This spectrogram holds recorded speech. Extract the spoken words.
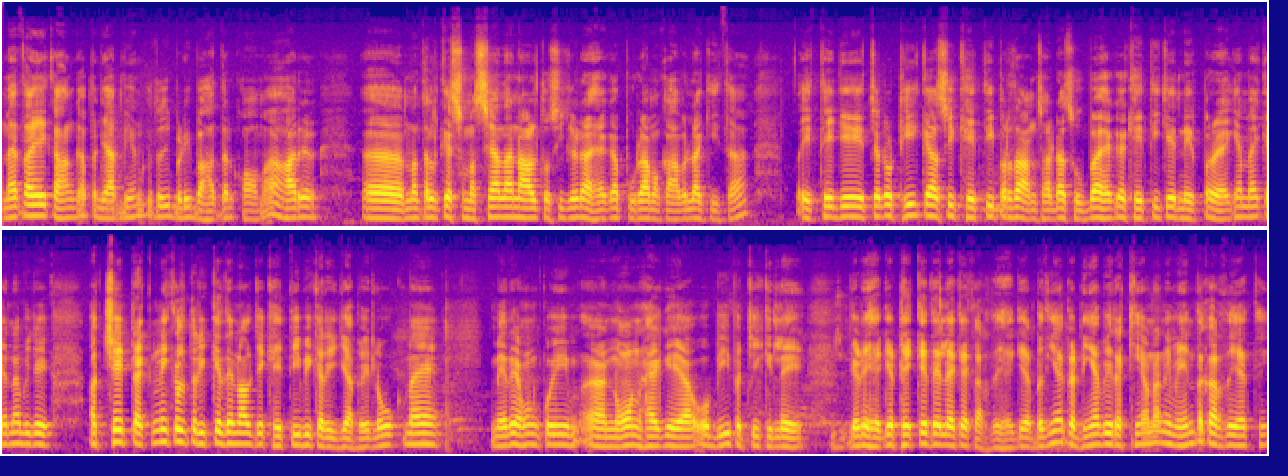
ਮੈਂ ਤਾਂ ਇਹ ਕਹਾਂਗਾ ਪੰਜਾਬੀਆਂ ਨੂੰ ਕਿ ਤੁਸੀਂ ਬੜੀ ਬਹਾਦਰ ਕੌਮ ਆ, ਹਰ ਮਤਲਬ ਕਿ ਸਮੱਸਿਆ ਦਾ ਨਾਲ ਤੁਸੀਂ ਜਿਹੜਾ ਹੈਗਾ ਪੂਰਾ ਮੁਕਾਬਲਾ ਕੀਤਾ। ਇੱਥੇ ਜੇ ਚਲੋ ਠੀਕ ਹੈ ਅਸੀਂ ਖੇਤੀ ਪ੍ਰਧਾਨ ਸਾਡਾ ਸੂਬਾ ਹੈਗਾ ਖੇਤੀ 'ਤੇ ਨਿਰਭਰ ਹੈਗਾ ਮੈਂ ਕਹਿੰਦਾ ਵੀ ਜੇ ਅੱਛੇ ਟੈਕਨੀਕਲ ਤਰੀਕੇ ਦੇ ਨਾਲ ਜੇ ਖੇਤੀ ਵੀ ਕਰੀ ਜਾਵੇ ਲੋਕ ਮੈਂ ਮੇਰੇ ਹੁਣ ਕੋਈ ਨੋਨ ਹੈਗੇ ਆ ਉਹ 20 25 ਕਿੱਲੇ ਜਿਹੜੇ ਹੈਗੇ ਠੇਕੇ ਤੇ ਲੈ ਕੇ ਕਰਦੇ ਹੈਗੇ ਆ। ਵਧੀਆ ਗੱਡੀਆਂ ਵੀ ਰੱਖੀਆਂ ਉਹਨਾਂ ਨੇ ਮਿਹਨਤ ਕਰਦੇ ਆ ਇੱਥੇ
